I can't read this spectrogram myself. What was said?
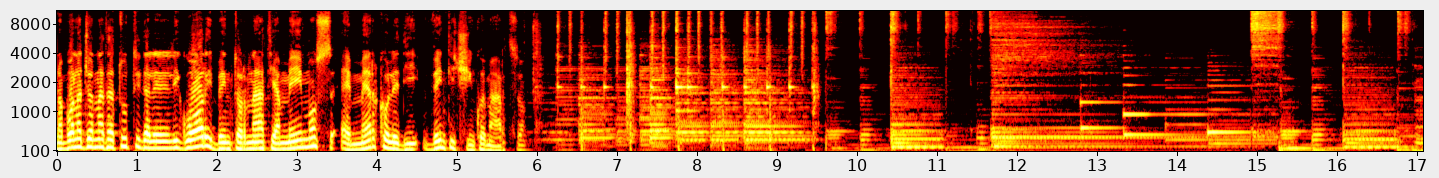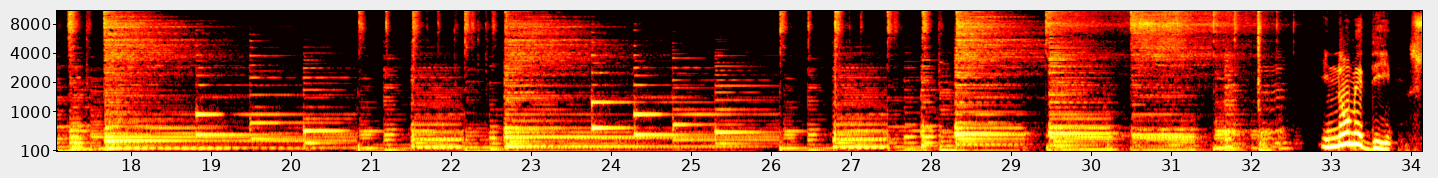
Una buona giornata a tutti dalle Liguori, bentornati a Memos, è mercoledì 25 marzo.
